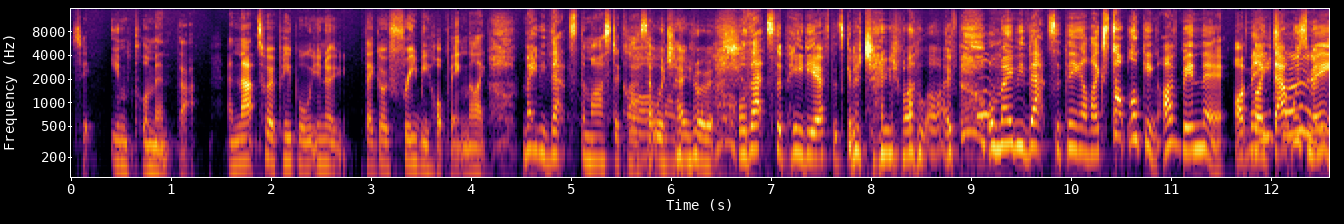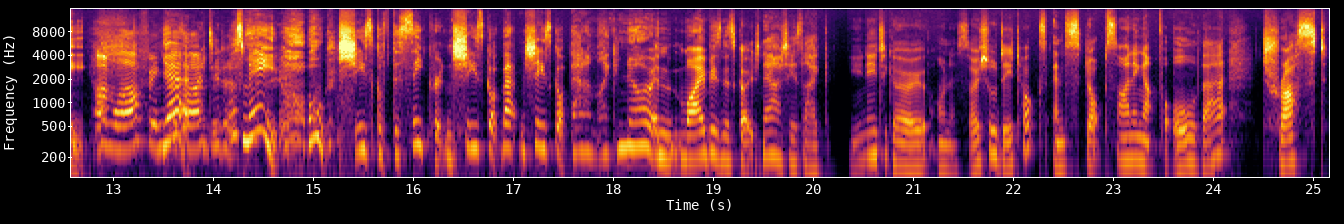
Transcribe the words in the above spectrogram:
to implement that. And that's where people, you know, they go freebie hopping. They're like, oh, maybe that's the masterclass oh that would change my life. Or that's the PDF that's going to change my life. Or maybe that's the thing. I'm like, stop looking. I've been there. Me like, too. that was me. I'm laughing yeah, I did it. That was me. Oh, she's got the secret and she's got that and she's got that. I'm like, no. And my business coach now, she's like, you need to go on a social detox and stop signing up for all of that. Trust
